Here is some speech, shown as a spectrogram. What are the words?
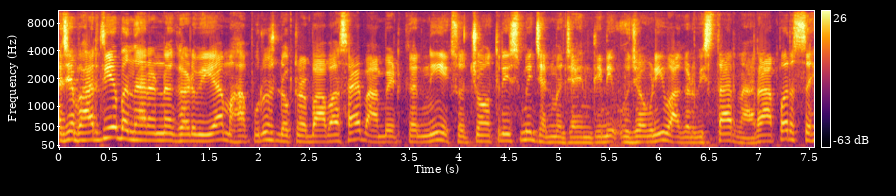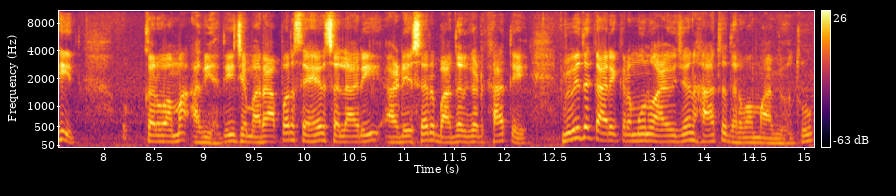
આજે ભારતીય બંધારણના ઘડવૈયા મહાપુરુષ ડૉક્ટર બાબા સાહેબ આંબેડકરની એકસો ચોત્રીસમી જન્મ જયંતિની ઉજવણી વાગડ વિસ્તારના રાપર સહિત કરવામાં આવી હતી, જેમાં રાપર શહેર સલારી આડેસર બાદરગઢ ખાતે વિવિધ કાર્યક્રમોનું આયોજન હાથ ધરવામાં આવ્યું હતું,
